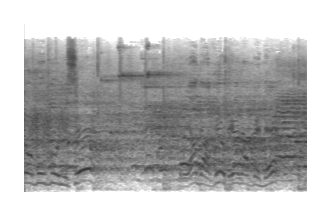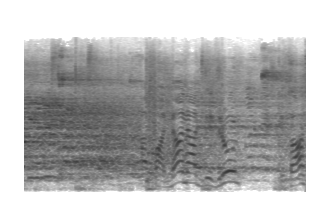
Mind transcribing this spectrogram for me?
Το μπουμπούνισε. 32-35. Απαντάνε, αντιδρούν. Τι φας.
